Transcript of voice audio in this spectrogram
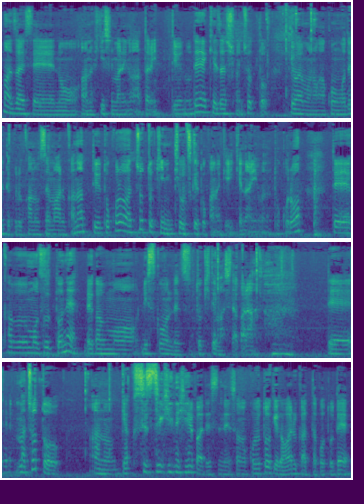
まあ、財政のあの引き締まりのあたりっていうので経済指標にちょっと弱いものが今後出てくる可能性もあるかなっていうところはちょっと気に気をつけとかなきゃいけないようなところ。で株もずっとね米株もリスクオンでずっと来てましたから、はい、で、まあ、ちょっとあの逆説的に言えばですねその雇用統計が悪かったことで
